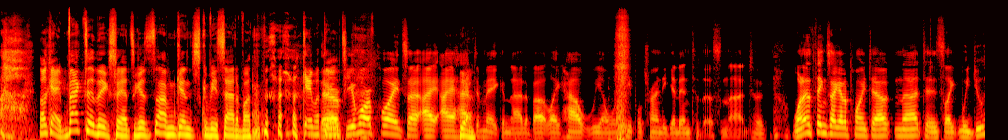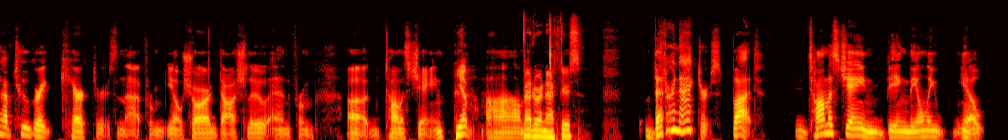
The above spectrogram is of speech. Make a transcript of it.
Uh, okay, back to the Expanse because I'm gonna, just gonna be sad about Game of there are a few more points I, I, I had Yeah. to make in that about like how you know people trying to get into this and that. One of the things I got to point out in that is like we do have two great characters in that from you know Shohreh Aghdashloo and from uh, Thomas Jane, Yep, um, veteran actors. veteran actors, but Thomas Jane being the only you know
